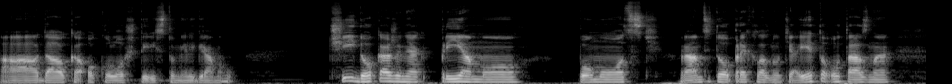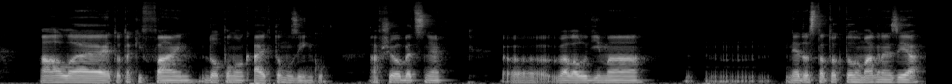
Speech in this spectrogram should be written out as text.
a dávka okolo 400 mg. Či dokáže nejak priamo pomôcť v rámci toho prechladnutia, je to otázne, ale je to taký fajn doplnok aj k tomu zinku. A všeobecne e, veľa ľudí má mm, nedostatok toho magnézia,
